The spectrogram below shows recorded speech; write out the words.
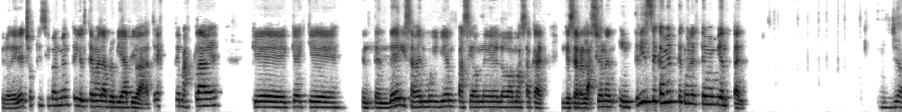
pero derechos principalmente, y el tema de la propiedad privada. Tres temas claves que, que hay que entender y saber muy bien hacia dónde lo vamos a sacar y que se relacionan intrínsecamente con el tema ambiental. Ya,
